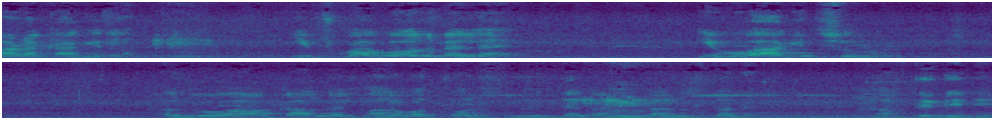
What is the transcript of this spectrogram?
ಮಾಡೋಕ್ಕಾಗಿಲ್ಲ. ಇಫ್ಕೋಗೆ ಹೋದ್ಮೇಲೆ ಇವು ಆಗಿದ್ದು ಶುರು. ಅದು ಆ ಕಾಲದಲ್ಲಿ ನಲವತ್ತು ವರ್ಷದಿಂದೇನೋ ಅಂತ ಅನ್ನಿಸ್ತದೆ ಮರ್ತಿದ್ದೀನಿ.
